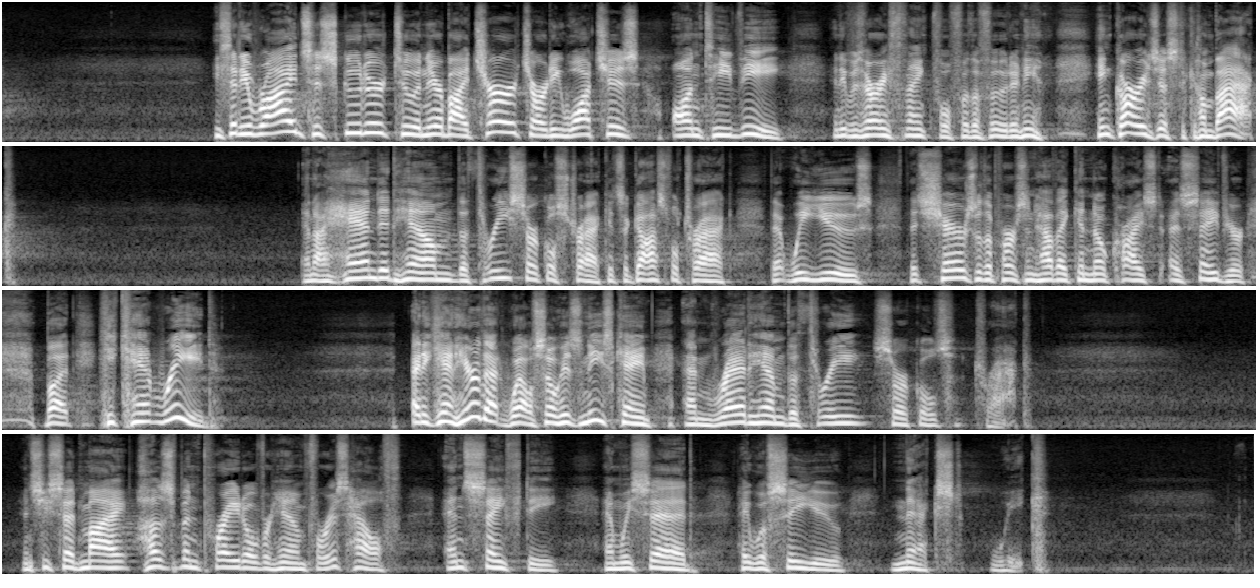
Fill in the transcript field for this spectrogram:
He said he rides his scooter to a nearby church or he watches on TV. And he was very thankful for the food and he, he encouraged us to come back and I handed him the three circles track. It's a gospel track that we use that shares with a person how they can know Christ as Savior. But he can't read. And he can't hear that well, so his niece came and read him the three circles track. And she said, My husband prayed over him for his health and safety. And we said, Hey, we'll see you next week.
